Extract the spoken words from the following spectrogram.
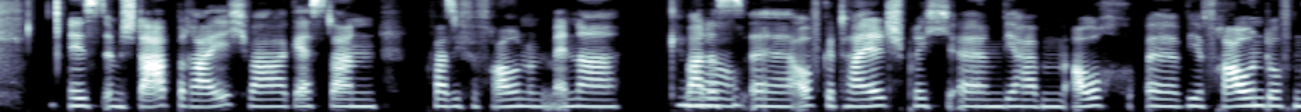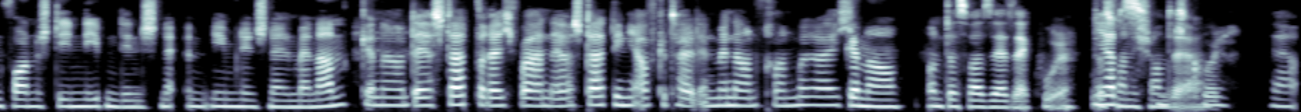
ist im Startbereich war gestern quasi für Frauen und Männer Genau. war das äh, aufgeteilt. Sprich, ähm, wir haben auch, äh, wir Frauen durften vorne stehen neben den, schne neben den schnellen Männern. Genau, der Startbereich war an der Startlinie aufgeteilt in Männer- und Frauenbereich. Genau. Und das war sehr, sehr cool. Das ja, fand ich schon sehr. cool. Ja.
